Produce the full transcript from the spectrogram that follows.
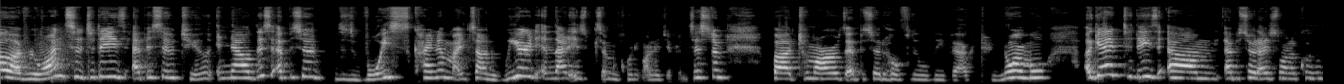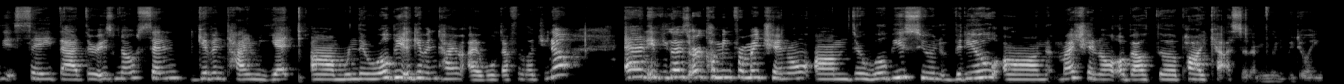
Hello, everyone. So today's episode two, and now this episode's voice kind of might sound weird, and that is because I'm recording on a different system. But tomorrow's episode hopefully will be back to normal. Again, today's um episode, I just want to quickly say that there is no set given time yet. Um, when there will be a given time, I will definitely let you know. And if you guys are coming from my channel, um, there will be a soon video on my channel about the podcast that I'm going to be doing.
